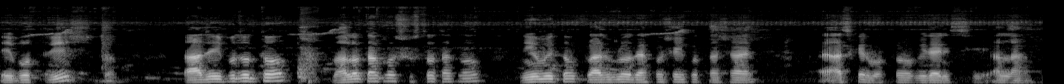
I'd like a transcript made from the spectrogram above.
এই বত্রিশ জন। আজ এই পর্যন্ত। ভালো থাকো, সুস্থ থাকো। নিয়মিত ক্লাসগুলো দেখো সেই প্রত্যাশায় আজকের মতো বিদায় নিচ্ছি। আল্লাহ হাফেজ।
